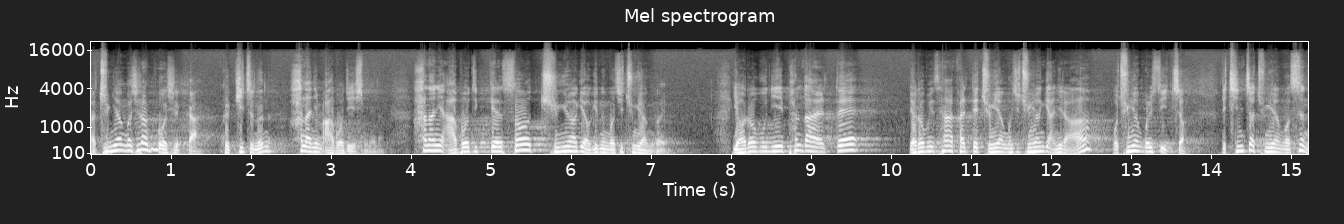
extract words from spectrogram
자, 중요한 것이란 무엇일까? 그 기준은 하나님 아버지이십니다. 하나님 아버지께서 중요하게 여기는 것이 중요한 거예요. 여러분이 판단할 때, 여러분이 생각할 때 중요한 것이 중요한 게 아니라, 뭐 중요한 걸 수 있죠. 근데 진짜 중요한 것은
